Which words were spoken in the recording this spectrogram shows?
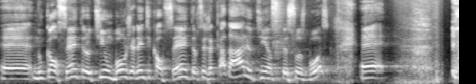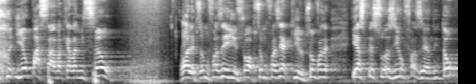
É, no call center eu tinha um bom gerente de call center, ou seja, cada área eu tinha as pessoas boas. É, e eu passava aquela missão Olha, precisamos fazer isso, ó, precisamos fazer aquilo, precisamos fazer. E as pessoas iam fazendo. Então,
